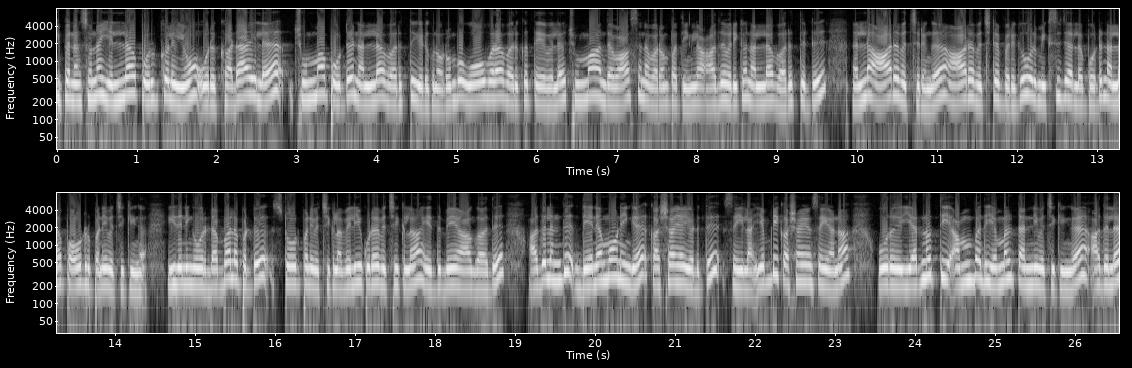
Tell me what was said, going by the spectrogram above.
இப்போ நான் சொன்ன எல்லா பொருட்களையும் ஒரு கடாயில் சும்மா போட்டு நல்லா வறுத்து எடுக்கணும். ரொம்ப ஓவராக வறுக்க தேவையில்லை. சும்மா அந்த வாசனை வரும் பார்த்தீங்களா அது வரைக்கும் நல்லா வறுத்துட்டு நல்லா ஆற வச்சுருங்க. ஆற வச்சிட்ட பிறகு ஒரு மிக்சி ஜாரில் போட்டு நல்லா பவுட்ரு பண்ணி வச்சுக்கிங்க. இதை நீங்கள் ஒரு டப்பாவில் போட்டு ஸ்டோர் பண்ணி வச்சுக்கலாம். வெளியே கூட வச்சுக்கலாம். எதுவுமே ஆகாது. அதுலேருந்து தினமும் நீங்கள் கஷாயம் எடுத்து செய்யலாம். எப்படி கஷாயம் செய்யணும்னா ஒரு இரநூத்தி ஐம்பது எம்எல் தண்ணி வச்சுக்கிங்க. அதில்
